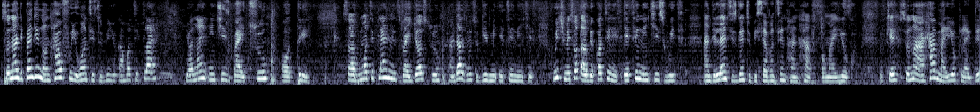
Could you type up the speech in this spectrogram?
So now depending on how full you want it to be you can multiply your nine inches by two or three. So i'll be multiplying it by just two and that's going to give me 18 inches which means what i'll be cutting is 18 inches width and the length is going to be 17 and half for my yoke. Okay so now i have my yoke like this.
